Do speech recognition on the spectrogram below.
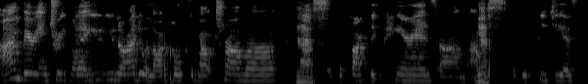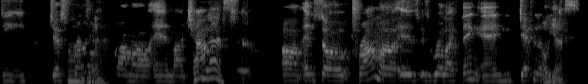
I'm very intrigued by that. You, you know, I do a lot of posts about trauma Yes. Um, toxic parents. Um, I yes. was with PTSD just from oh, yeah. trauma and my child. Oh, yes. Um, and so trauma is is a real life thing, and you definitely oh yes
